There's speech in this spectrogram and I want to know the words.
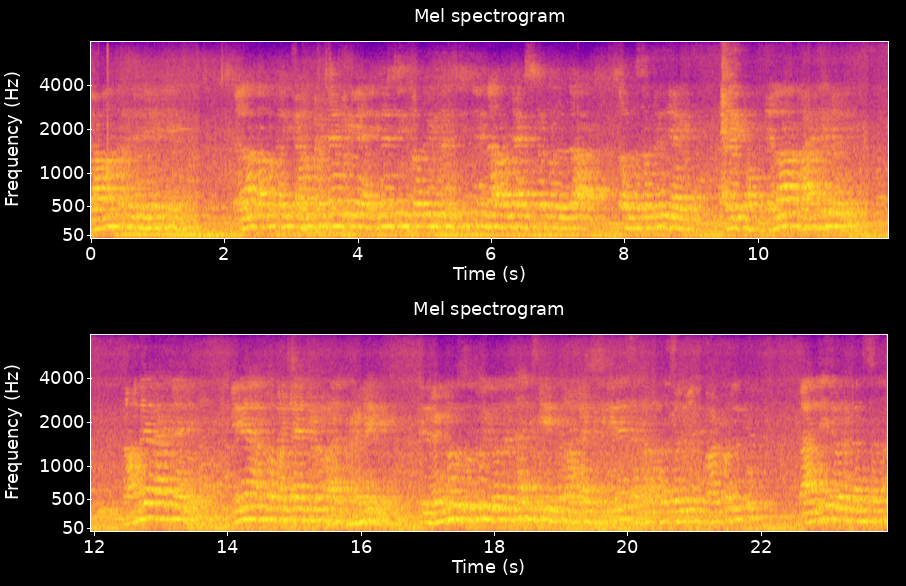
ಗ್ರಾಮಾಂತರ ಜಿಲ್ಲೆಯಲ್ಲಿ ಎಲ್ಲ ತಾಲೂಕಲ್ಲಿ ಕೆಲವು ಪಂಚಾಯತಿಗೆ ಇಂಡಸ್ಟ್ರಿ ಇಂಡಸ್ಟ್ರಿಯಿಂದ ಟ್ಯಾಕ್ಸ್ ಸ್ವಲ್ಪ ಸಮೃದ್ಧಿಯಾಗಿದೆ ಎಲ್ಲ ರಾಜ್ಯಗಳಲ್ಲಿ, ನಮ್ಮದೇ ರಾಜ್ಯದಲ್ಲಿ ಬೇರೆ ಅಂತ ಪಂಚಾಯತ್ಗಳು ಬಹಳ ಕಡಿಮೆ ಇದೆ. ಬೆಂಗಳೂರು ಸುತ್ತು ಇರೋದ್ರಿಂದ ನಿಮಗೆ ಇದನ್ನು ಅವಕಾಶ ಸಿಕ್ಕಿದೆ. ಮಾಡ್ಕೊಳ್ಬೇಕು. ಗಾಂಧೀಜಿಯವರ ಕನಸನ್ನು.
